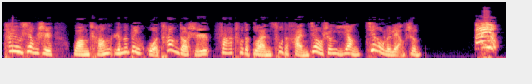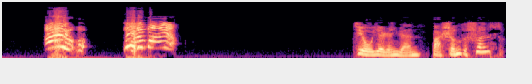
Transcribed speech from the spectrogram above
他又像是往常人们被火烫着时发出的短促的喊叫声一样叫了两声：“哎呦，哎呦，我的妈呀！”就业人员把绳子拴死，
